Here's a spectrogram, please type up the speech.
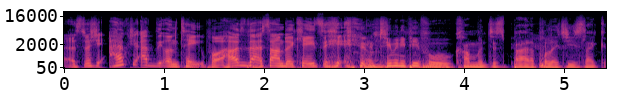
Especially, how could you add the on tape part? How did that sound okay to him? Yeah, too many people come with just bad apologies. Like,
